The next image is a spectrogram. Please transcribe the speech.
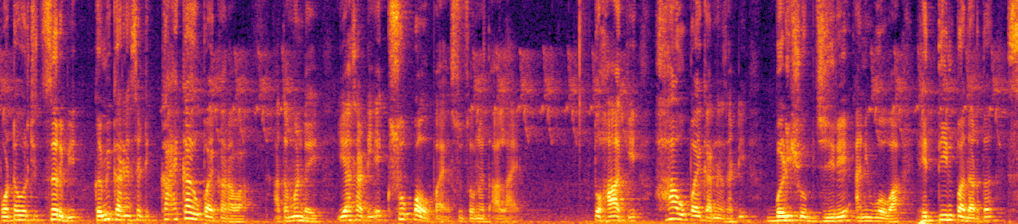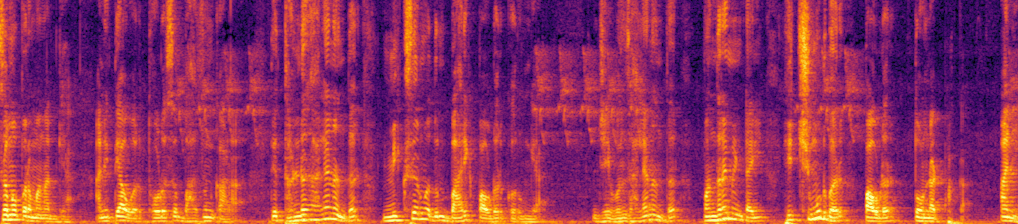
पोटावरची चरबी कमी करण्यासाठी काय काय उपाय करावा? आता मंडळी यासाठी एक सोपा उपाय सुचवण्यात आला आहे. तो हा की हा उपाय करण्यासाठी बडीशोप जिरे आणि ओवा हे तीन पदार्थ समप्रमाणात घ्या आणि त्यावर थोडंसं भाजून काढा. ते थंड झाल्यानंतर मिक्सरमधून बारीक पावडर करून घ्या. जेवण झाल्यानंतर पंधरा मिनिटांनी ही चिमूटभर पावडर तोंडात टाका आणि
